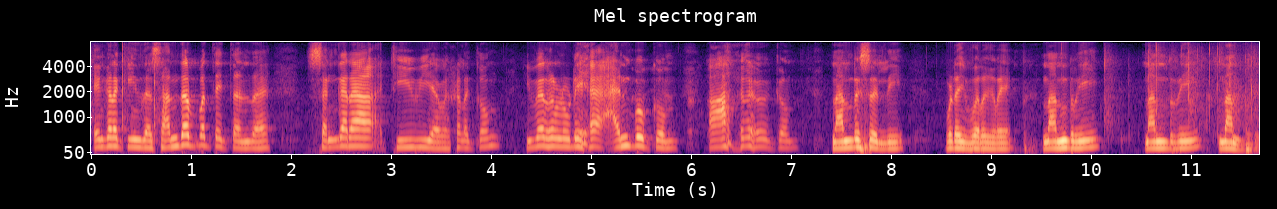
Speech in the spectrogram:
எங்களுக்கு இந்த சந்தர்ப்பத்தை தந்த சங்கரா டிவி அவர்களுக்கும் இவர்களுடைய அன்புக்கும் ஆதரவுக்கும் நன்றி சொல்லி விடைபெறுகிறேன். நன்றி நன்றி நன்றி.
